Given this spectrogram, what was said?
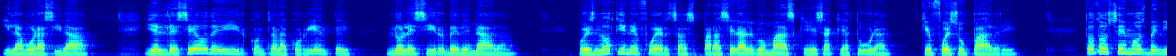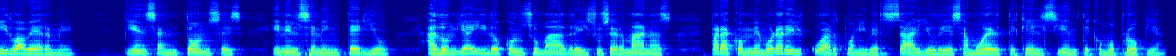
y la voracidad, y el deseo de ir contra la corriente no le sirve de nada, pues no tiene fuerzas para hacer algo más que esa criatura que fue su padre. Todos hemos venido a verme. Piensa entonces en el cementerio a donde ha ido con su madre y sus hermanas para conmemorar el cuarto aniversario de esa muerte que él siente como propia.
